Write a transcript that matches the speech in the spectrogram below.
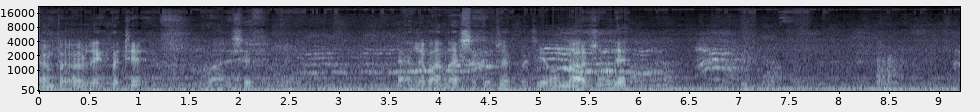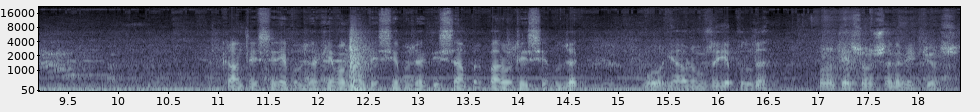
Ön ördek pati maalesef herhalde bandaj takılacak patiye. Onun haricinde kan testleri yapılacak, hemogram testi yapılacak, distemper parvo testi yapılacak. Bu yavrumuza yapıldı. Bunun test sonuçlarını bekliyoruz.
